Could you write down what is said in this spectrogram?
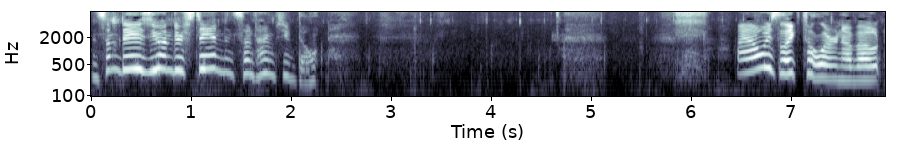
And some days you understand, and sometimes you don't. I always like to learn about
